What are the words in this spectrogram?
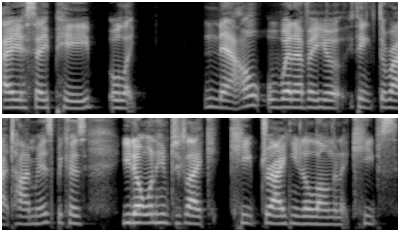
asap or like now or whenever you think the right time is because you don't want him to like keep dragging it along and it keeps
